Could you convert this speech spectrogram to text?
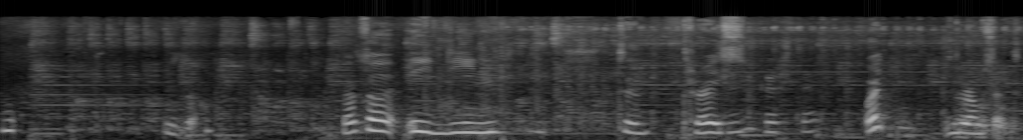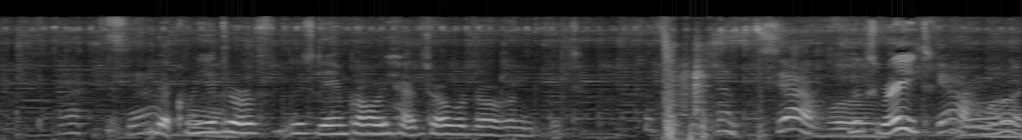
Hmm. Is? That's a 18 to trace. What? Drum set. The creator of this game probably had trouble drawing it. Looks great. Ia, mă!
